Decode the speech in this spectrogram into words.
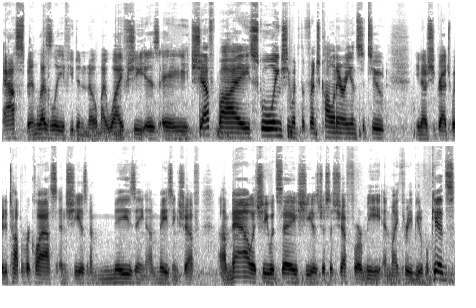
Aspen. Leslie, if you didn't know, my wife, she is a chef by schooling. She went to the French Culinary Institute. You know, she graduated top of her class, and she is an amazing, amazing chef. Um, now, as she would say, she is just a chef for me and my three beautiful kids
